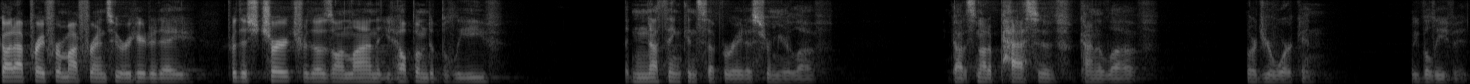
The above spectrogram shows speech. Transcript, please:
God, I pray for my friends who are here today, for this church, for those online, that you'd help them to believe that nothing can separate us from your love. God, it's not a passive kind of love. Lord, you're working. We believe it.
